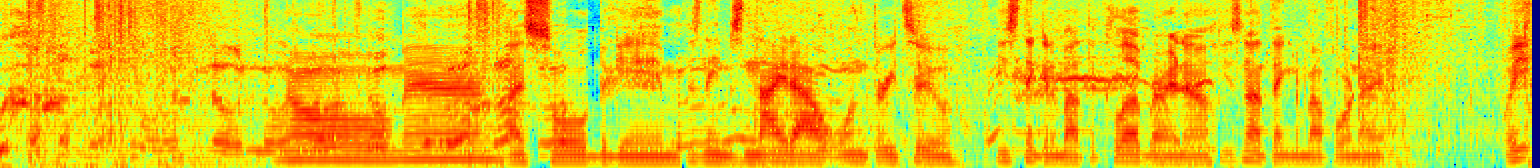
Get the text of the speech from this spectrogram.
no, no, no, no, man. I sold the game. His name's Night Out 132. He's thinking about the club right now. He's not thinking about Fortnite. Wait.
